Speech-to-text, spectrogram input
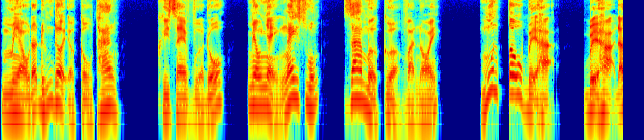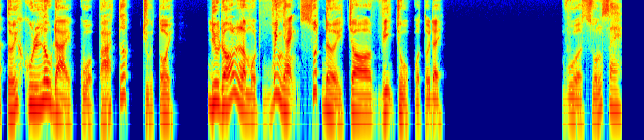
mèo đã đứng đợi ở cầu thang. Khi xe vừa đỗ, mèo nhảy ngay xuống, ra mở cửa và nói, Muôn tâu bệ hạ, bệ hạ đã tới khu lâu đài của bá tước chủ tôi. Điều đó là một vinh hạnh suốt đời cho vị chủ của tôi đây. Vua xuống xe,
